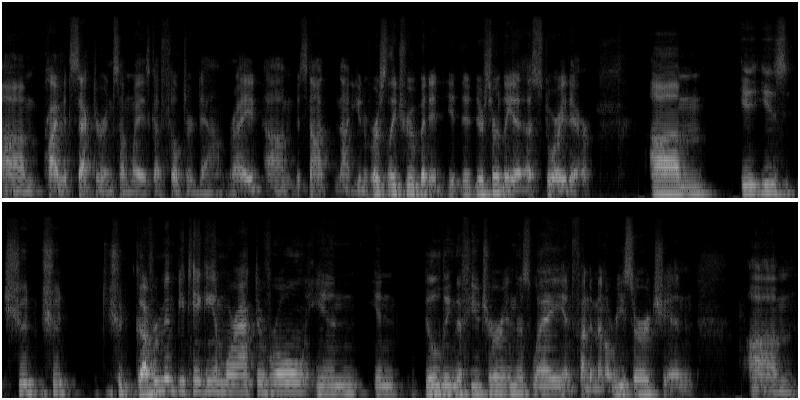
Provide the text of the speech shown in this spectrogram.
um, private sector in some ways got filtered down, right? Um, it's not not universally true, but it, it there's certainly a, a story there. Um, is should should should government be taking a more active role in in building the future in this way in fundamental research in um,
